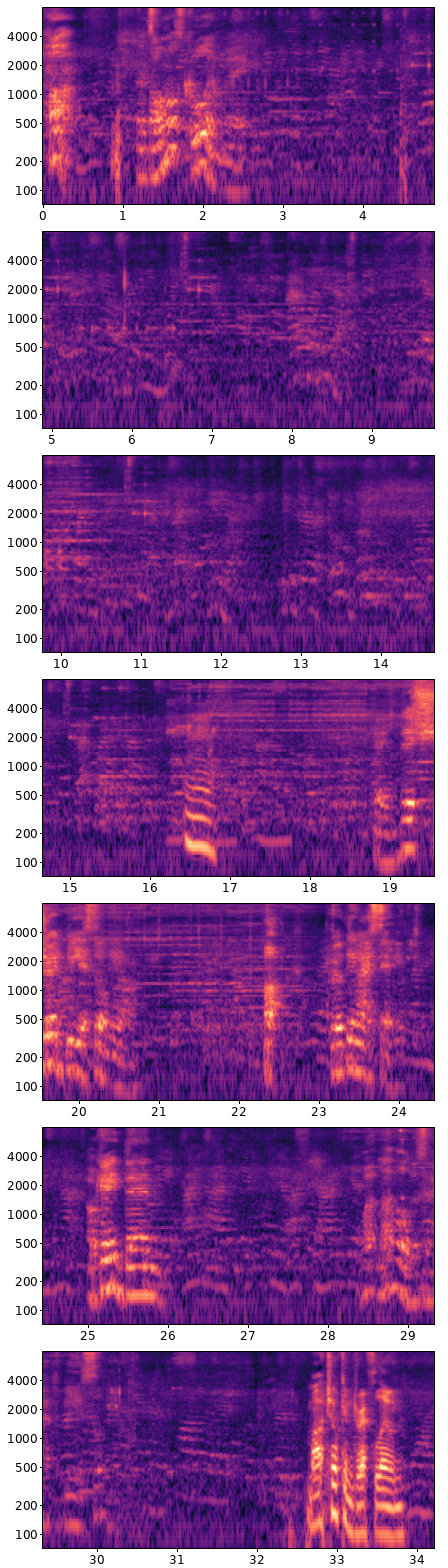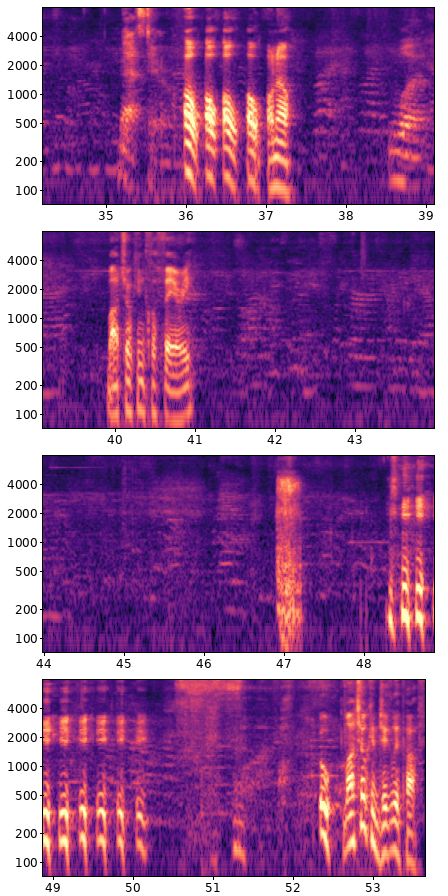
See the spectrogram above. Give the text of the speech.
Huh. That's almost cool in a way. Okay, this should be a Sylveon. Fuck. Good thing I saved. Okay, then. Level does it have to be a Sylveon? Machoke and Drifloon. That's terrible. Oh, oh, oh, oh, oh no. What? Machoke and Clefairy. Ooh, Machoke and Jigglypuff.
